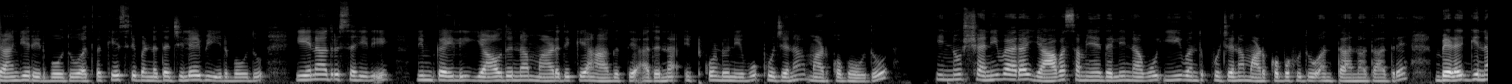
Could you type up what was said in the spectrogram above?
ಜಾಂಗೀರ್ ಇರ್ಬೋದು ಅಥವಾ ಕೇಸರಿ ಬಣ್ಣದ ಜಿಲೇಬಿ ಇರ್ಬೋದು, ಏನಾದರೂ ಸಹಿ ನಿಮ್ಮ ಕೈಲಿ ಯಾವುದನ್ನು ಮಾಡೋದಕ್ಕೆ ಆಗುತ್ತೆ, ಅದನ್ನು ಇಟ್ಕೊಂಡು ನೀವು ಪೂಜೆನ ಮಾಡ್ಕೋಬಹುದು. ಇನ್ನು ಶನಿವಾರ ಯಾವ ಸಮಯದಲ್ಲಿ ನಾವು ಈ ಒಂದು ಪೂಜೆನ ಮಾಡ್ಕೋಬಹುದು ಅಂತ ಅನ್ನೋದಾದರೆ, ಬೆಳಗ್ಗಿನ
